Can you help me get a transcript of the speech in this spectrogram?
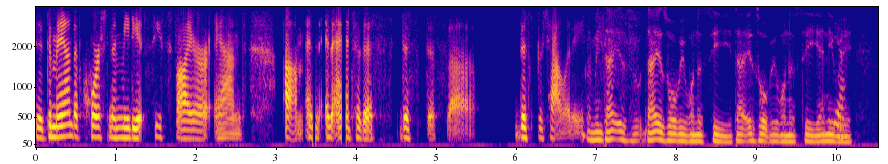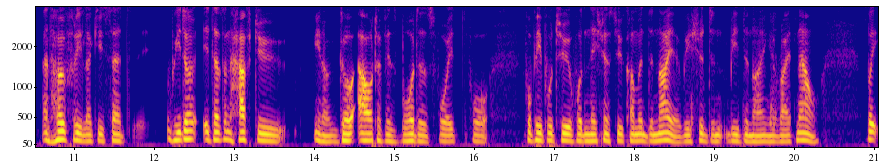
to demand, of course, an immediate ceasefire and um, and, and end to this this this. Uh, this brutality. I mean, that is that is what we want to see. That is what we want to see anyway. Yeah and hopefully, like you said, we don't. It doesn't have to, you know, go out of his borders for it for for people to for the nations to come and deny it. We shouldn't be denying it right now. But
